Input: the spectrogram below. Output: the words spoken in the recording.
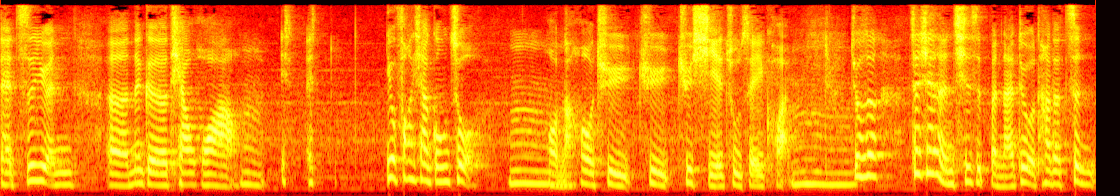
哎，资源呃那个挑花。嗯。哎，又放下工作。嗯。哦，然后去去去协助这一块。嗯。就是说。这些人其实本来都有他的正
